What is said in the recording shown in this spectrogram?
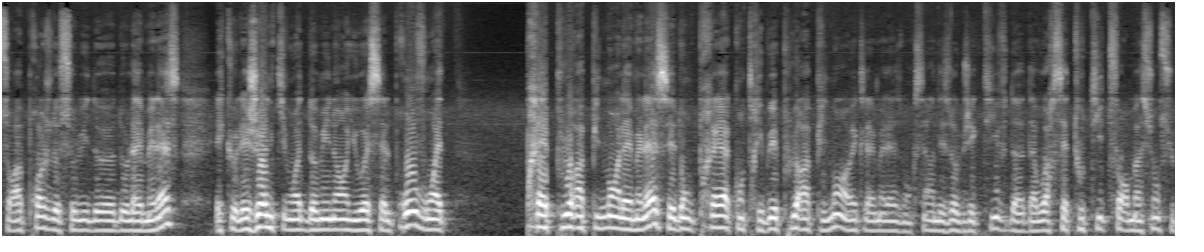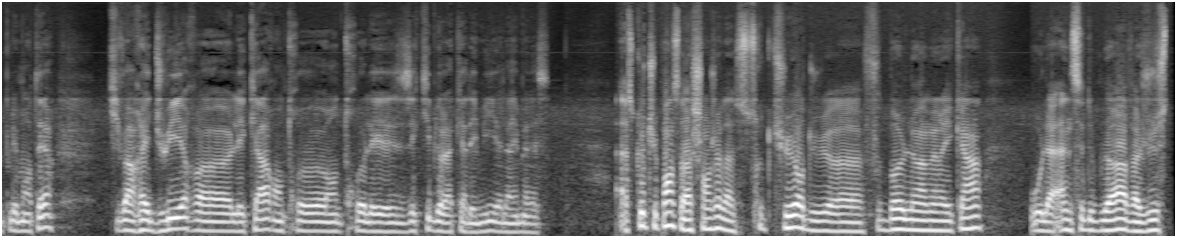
se rapproche de celui de, de la MLS et que les jeunes qui vont être dominants en USL Pro vont être prêts plus rapidement à la MLS et donc prêts à contribuer plus rapidement avec la MLS. Donc c'est un des objectifs d'a- d'avoir cet outil de formation supplémentaire qui va réduire euh, l'écart entre, entre les équipes de l'académie et la MLS. Est-ce que tu penses que ça va changer la structure du euh, football nord-américain où la NCAA va juste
